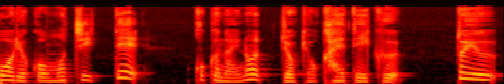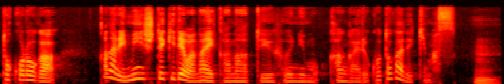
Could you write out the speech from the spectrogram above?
暴力を用いて国内の状況を変えていくというところがかなり民主的ではないかなというふうにも考えることができます。うん。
